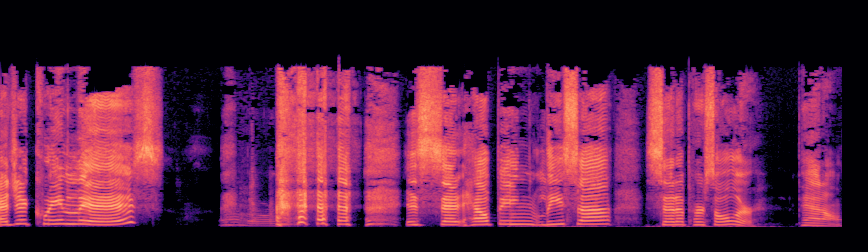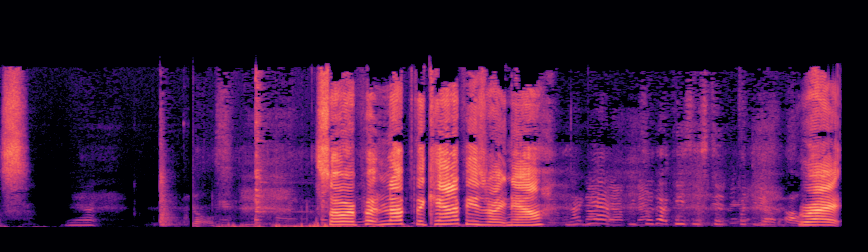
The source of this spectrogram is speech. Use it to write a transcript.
Magic Queen Liz is set, helping Lisa set up her solar panels. Yeah. So we're putting up the canopies right now. Not yet. We still got pieces to put together. Oh. Right.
